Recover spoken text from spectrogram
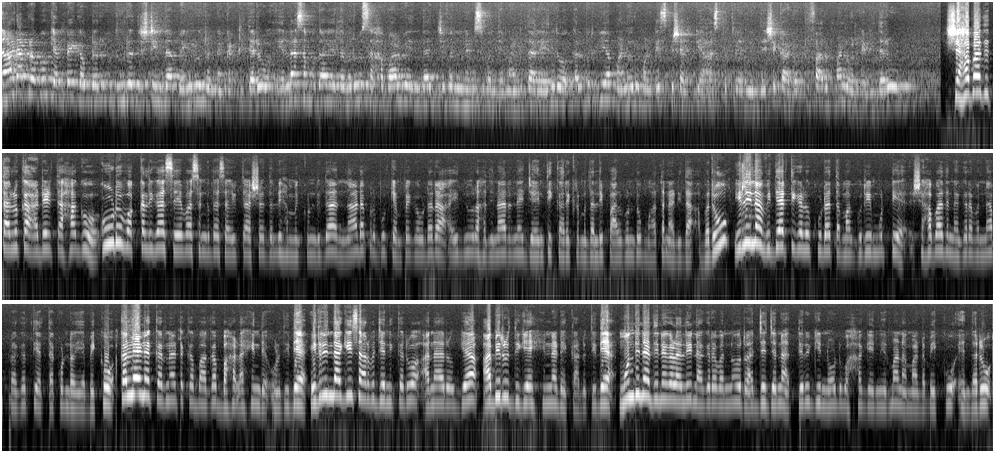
ನಾಡಪ್ರಭು ಕೆಂಪೇಗೌಡರು ದೂರದೃಷ್ಟಿಯಿಂದ ಬೆಂಗಳೂರನ್ನು ಕಟ್ಟಿದ್ದರು. ಎಲ್ಲ ಸಮುದಾಯದವರು ಸಹಬಾಳ್ವೆಯಿಂದ ಜೀವನ ನಡೆಸುವಂತೆ ಮಾಡಿದ್ದಾರೆ ಎಂದು ಕಲಬುರಗಿಯ ಮಣ್ಣೂರು ಮಲ್ಟಿಸ್ಪೆಷಾಲಿಟಿ ಆಸ್ಪತ್ರೆಯ ನಿರ್ದೇಶಕ ಡಾಕ್ಟರ್ ಫಾರೂಕ್ ಮಣ್ಣೂರು ಹೇಳಿದರು. ಶಹಬಾದ್ ತಾಲೂಕಾ ಆಡಳಿತ ಹಾಗೂ ಕೂಡು ಒಕ್ಕಲಿಗ ಸೇವಾ ಸಂಘದ ಸಂಯುಕ್ತ ಆಶ್ರಯದಲ್ಲಿ ಹಮ್ಮಿಕೊಂಡಿದ್ದ ನಾಡಪ್ರಭು ಕೆಂಪೇಗೌಡರ ಐದುನೂರ ಹದಿನಾರನೇ ಜಯಂತಿ ಕಾರ್ಯಕ್ರಮದಲ್ಲಿ ಪಾಲ್ಗೊಂಡು ಮಾತನಾಡಿದ ಅವರು, ಇಲ್ಲಿನ ವಿದ್ಯಾರ್ಥಿಗಳು ಕೂಡ ತಮ್ಮ ಗುರಿ ಮುಟ್ಟಿ ಶಹಬಾದ್ ನಗರವನ್ನ ಪ್ರಗತಿಯತ್ತ ಕೊಂಡೊಯ್ಯಬೇಕು ಕಲ್ಯಾಣ ಕರ್ನಾಟಕ ಭಾಗ ಬಹಳ ಹಿಂದೆ ಉಳಿದಿದೆ. ಇದರಿಂದಾಗಿ ಸಾರ್ವಜನಿಕರು ಅನಾರೋಗ್ಯ ಅಭಿವೃದ್ಧಿಗೆ ಹಿನ್ನಡೆ ಕಾಡುತ್ತಿದೆ. ಮುಂದಿನ ದಿನಗಳಲ್ಲಿ ನಗರವನ್ನು ರಾಜ್ಯ ಜನ ತಿರುಗಿ ನೋಡುವ ಹಾಗೆ ನಿರ್ಮಾಣ ಮಾಡಬೇಕು ಎಂದರು.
